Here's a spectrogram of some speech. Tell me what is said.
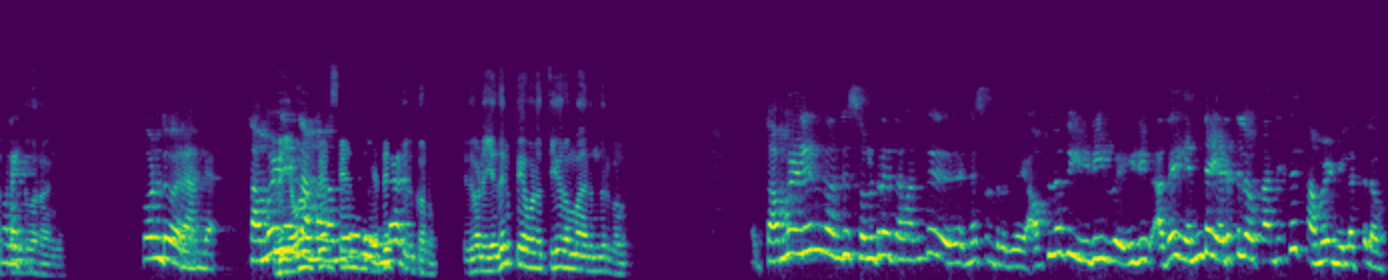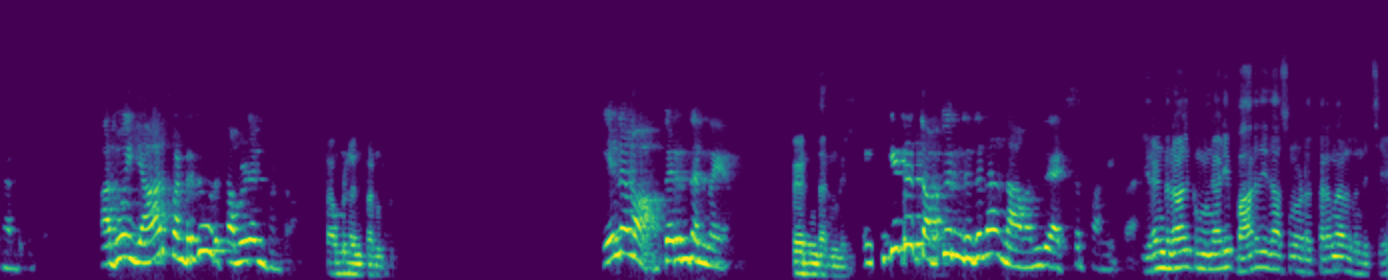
கொண்டு வராங்க. கொண்டு வராங்க. தமிழ் இதோட எதிர்ப்பு எவ்வளவு தீவிரமா இருந்திருக்கணும். தமிழ்னு வந்து சொல்றத வந்து என்ன சொல்றது? அவ்வளவு இழிவு இழி அதை எந்த இடத்துல உட்காந்துக்கிட்டு தமிழ் நிலத்துல உட்காந்துக்கிட்டு அதுவும் யார் பண்றது? ஒரு தமிழன் பண்றான். தமிழன் பண்றது. என்னவா? பெருந்தன்மையா? பெருந்தன்மை. என்கிட்ட தப்பு இருந்ததுன்னா நான் வந்து அக்செப்ட் பண்ணிப்பேன். இரண்டு நாளுக்கு முன்னாடி பாரதிதாசனோட பிறந்தநாள் வந்துச்சு.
